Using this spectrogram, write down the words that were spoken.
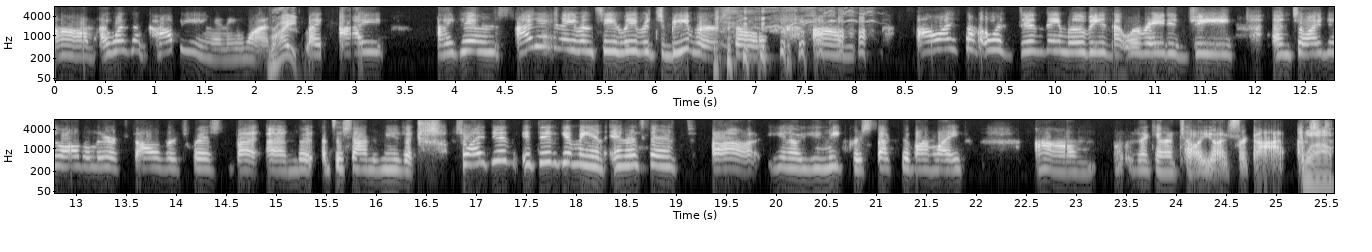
um, I wasn't copying anyone. Right. Like I, I didn't, I didn't even see Leave It to Beaver. So um, all I saw was Disney movies that were rated G, and so I knew all the lyrics to Oliver Twist, but and the, the Sound of Music. So I did. It did give me an innocent, uh, you know, unique perspective on life Um, what was I going to tell you? I forgot. Wow.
